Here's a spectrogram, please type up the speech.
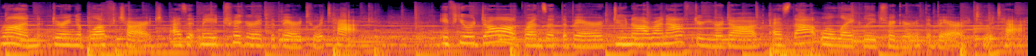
run during a bluff charge, as it may trigger the bear to attack. If your dog runs at the bear, do not run after your dog, as that will likely trigger the bear to attack.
